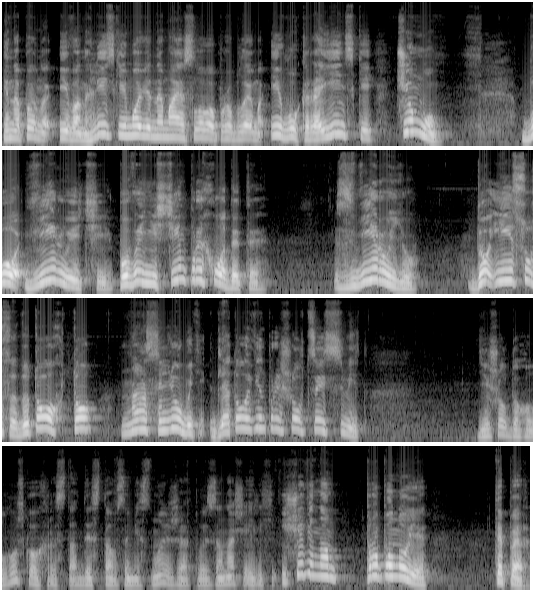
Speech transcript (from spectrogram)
І, напевно, і в англійській мові немає слова проблема, і в українській. Чому? Бо віруючі повинні з чим приходити? З вірою до Ісуса, до того, хто нас любить. Для того Він прийшов в цей світ. Дійшов до Голгофського Христа, де став замісною жертвою за наші гріхи. І що Він нам пропонує тепер?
